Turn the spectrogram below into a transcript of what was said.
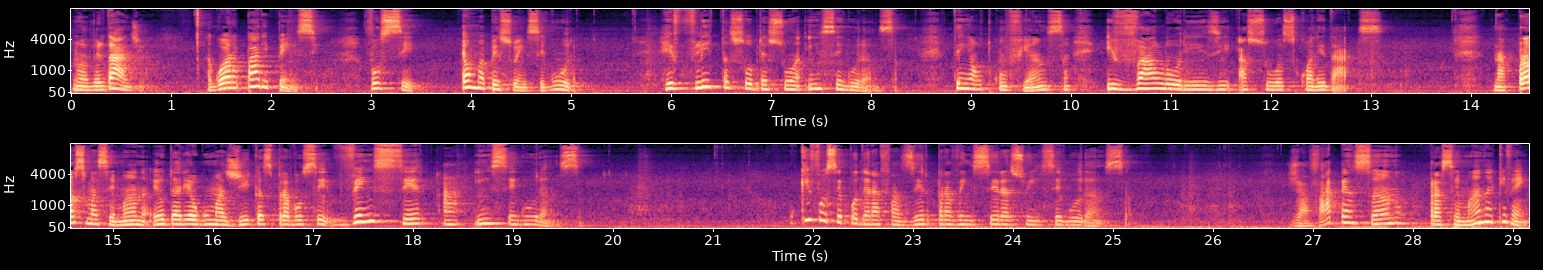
não é verdade? Agora pare e pense: você é uma pessoa insegura? Reflita sobre a sua insegurança tenha autoconfiança e valorize as suas qualidades. Na próxima semana eu darei algumas dicas para você vencer a insegurança. O que você poderá fazer para vencer a sua insegurança? Já vá pensando para a semana que vem.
